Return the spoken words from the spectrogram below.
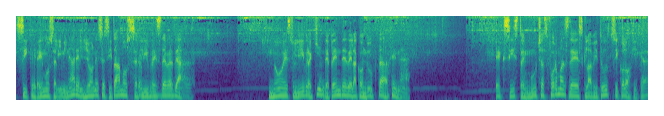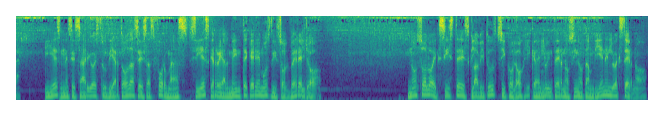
Si queremos eliminar el yo necesitamos ser libres de verdad. No es libre quien depende de la conducta ajena. Existen muchas formas de esclavitud psicológica. Y es necesario estudiar todas esas formas si es que realmente queremos disolver el yo. No solo existe esclavitud psicológica en lo interno sino también en lo externo.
